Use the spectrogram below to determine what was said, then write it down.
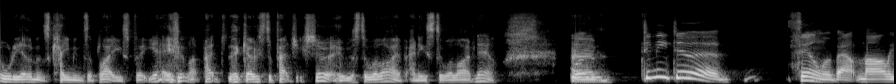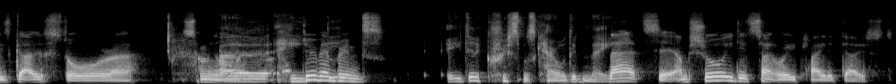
all the elements came into place. But yeah, it looked like Pat, the ghost of Patrick Stewart, who was still alive, and he's still alive now. Um, didn't he do a film about Marley's ghost or uh, something like uh, that. Do you remember did, him? He did a Christmas Carol, didn't he? That's it. I'm sure he did something where he played a ghost.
